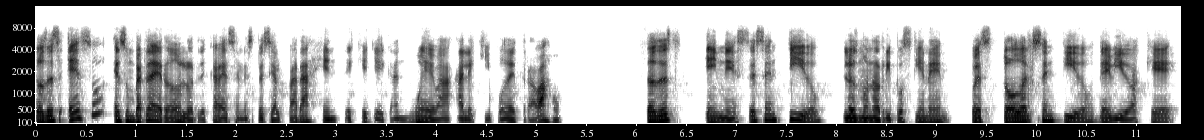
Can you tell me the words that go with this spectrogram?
Entonces, eso es un verdadero dolor de cabeza, en especial para gente que llega nueva al equipo de trabajo. Entonces, en este sentido, los monorripos tienen pues todo el sentido debido a que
